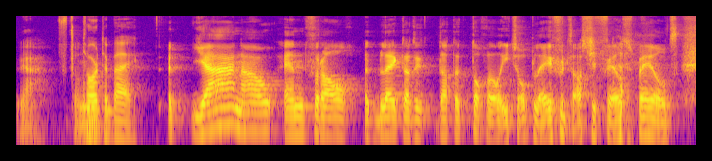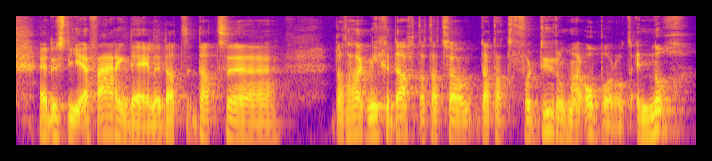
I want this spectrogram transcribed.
ja, dan, Het hoort erbij. het- ja, nou, en vooral het bleek dat het, dat het toch wel iets oplevert als je veel speelt. Hè, dus die ervaring delen, dat, dat, dat had ik niet gedacht dat dat, zo, dat dat voortdurend maar opborrelt. En nog.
